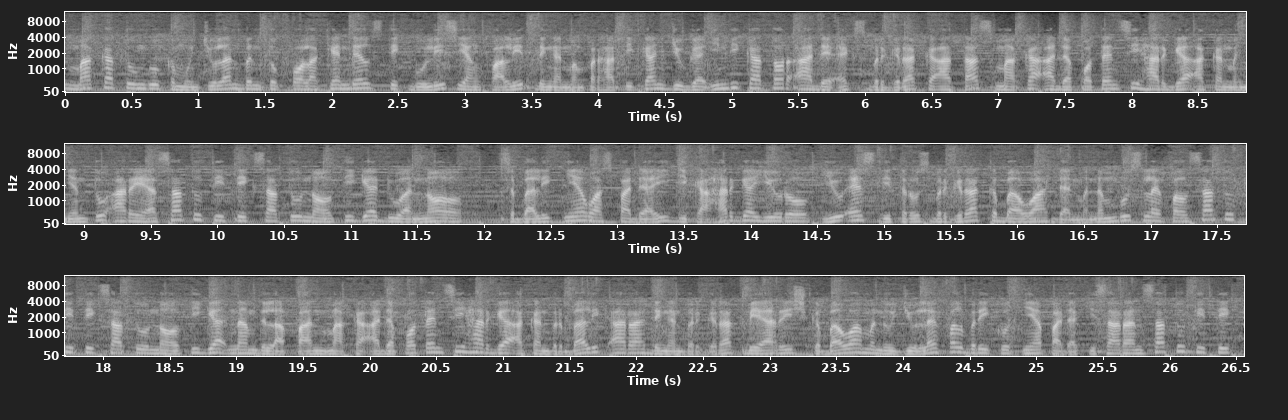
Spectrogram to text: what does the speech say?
maka tunggu kemunculan bentuk pola candlestick bullish yang valid dengan memperhatikan juga indikator ADX bergerak ke atas maka ada potensi harga akan menyentuh area 1.10320 Sebaliknya waspadai jika harga euro USD terus bergerak ke bawah dan menembus level 1.10368 maka ada potensi harga akan berbalik arah dengan bergerak bearish ke bawah menuju level berikutnya pada kisaran 1.09742.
